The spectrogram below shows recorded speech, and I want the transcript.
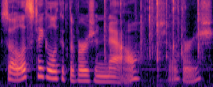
So let's take a look at the version now. Show version.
